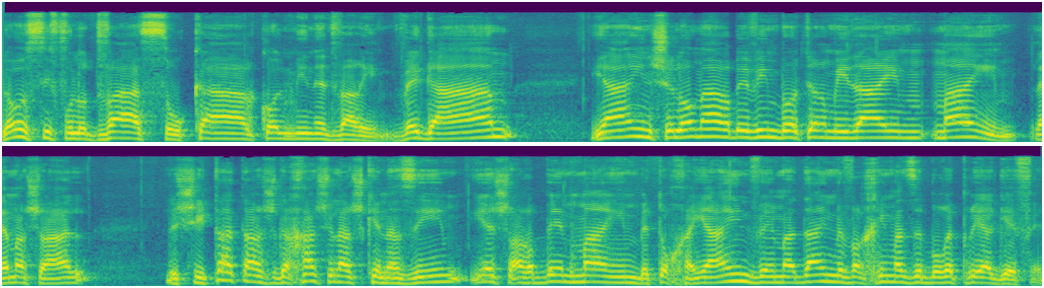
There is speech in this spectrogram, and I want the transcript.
לא הוסיפו לו דבש, סוכר, כל מיני דברים. וגם יין שלא מערבבים בו יותר מדי מים. למשל, לשיטת ההשגחה של האשכנזים, יש הרבה מים בתוך היין, והם עדיין מברכים על זה בורא פרי הגפן.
